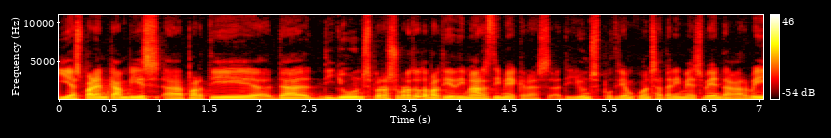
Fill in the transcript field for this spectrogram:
i esperem canvis a partir de dilluns, però sobretot a partir de dimarts, dimecres. A dilluns podríem començar a tenir més vent de Garbí,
